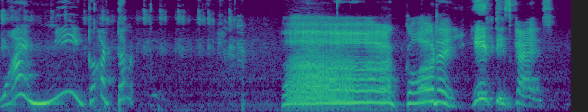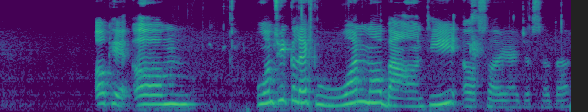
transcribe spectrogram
Why me? God damn it. Oh, God, I hate these guys. Okay, um, once we collect one more bounty, oh, sorry, I just said that.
